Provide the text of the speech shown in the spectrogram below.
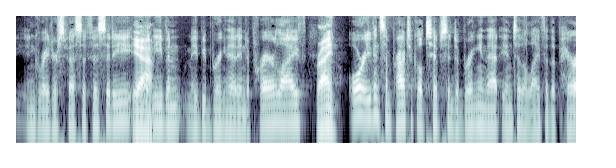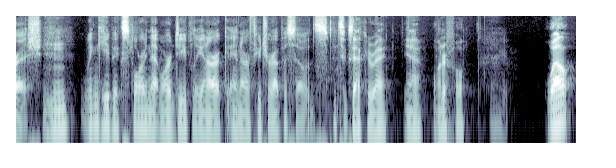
in greater specificity, Yeah. and even maybe bring that into prayer life, Right. or even some practical tips into bringing that into the life of the parish. Mm-hmm. We can keep exploring that more deeply in our in our future episodes. That's exactly right. Yeah, wonderful. Well,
